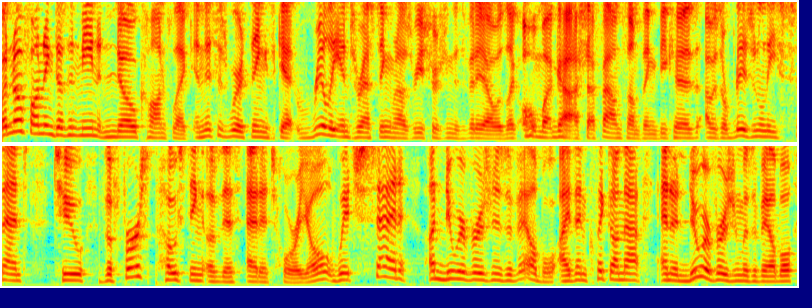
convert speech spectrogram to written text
But no funding doesn't mean no conflict, and this is where things get really interesting. When I was researching this video, I was like, oh my gosh, I found something because I was originally sent to the first posting of this editorial, which said a newer version is available. I then clicked on that, and a newer version was available.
